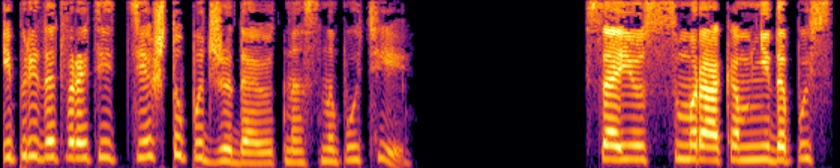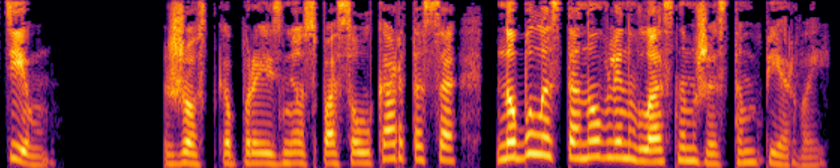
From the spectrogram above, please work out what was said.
и предотвратить те, что поджидают нас на пути. Союз с мраком недопустим. — жестко произнес посол Картаса, но был остановлен властным жестом первой.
